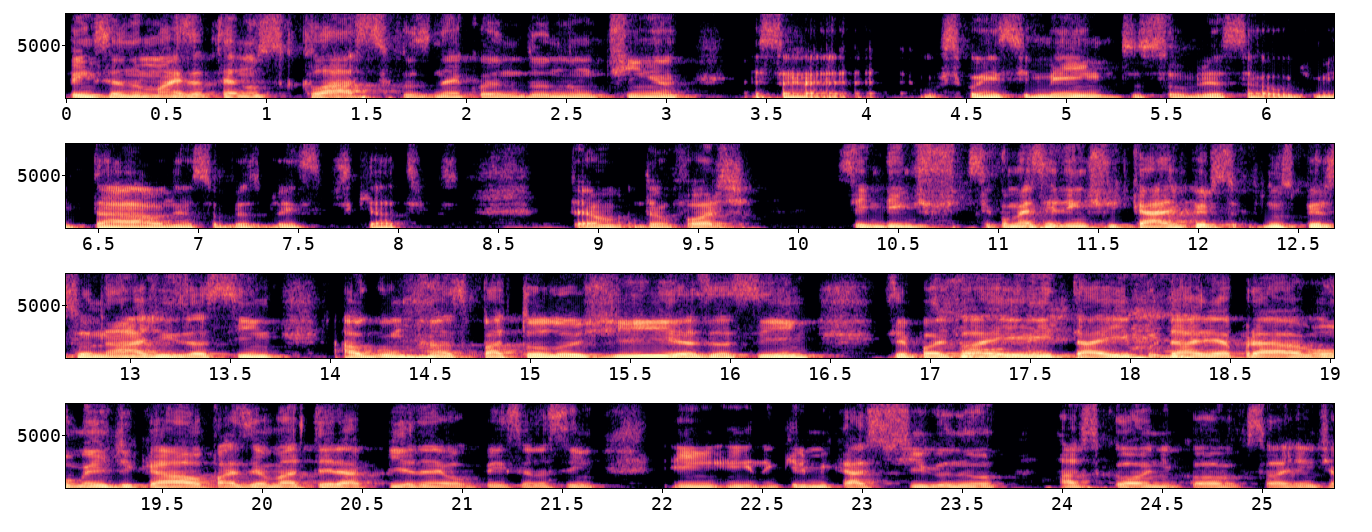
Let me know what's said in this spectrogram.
pensando mais até nos clássicos, né? Quando não tinha essa, os conhecimentos sobre a saúde mental, né? Sobre as doenças psiquiátricas tão, tão forte. Você, você, começa a identificar nos personagens, assim, algumas patologias, assim. Você pode falar, eita, aí daria para ou medicar ou fazer uma terapia, né? Pensando, assim, em, em crime e castigo no Raskolnikov. Só, gente,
